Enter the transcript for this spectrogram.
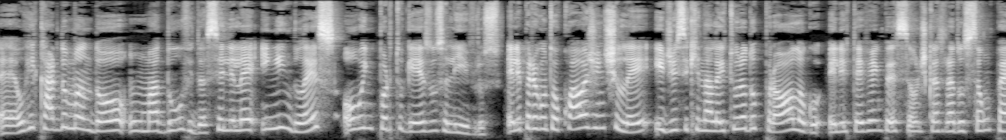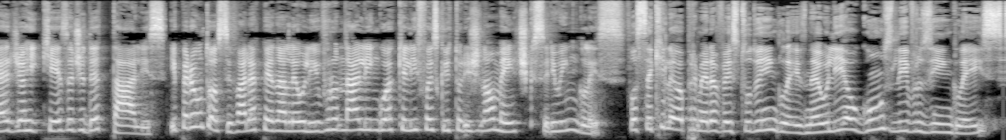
É, o Ricardo mandou uma dúvida se ele lê em inglês ou em português os livros. Ele perguntou qual a gente lê e disse que na leitura do prólogo ele teve a impressão de que a tradução perde a riqueza de detalhes. E perguntou se vale a pena ler o livro na língua que ele foi escrito originalmente, que seria o inglês. Você que leu a primeira vez tudo em inglês, né? Eu li alguns livros em inglês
